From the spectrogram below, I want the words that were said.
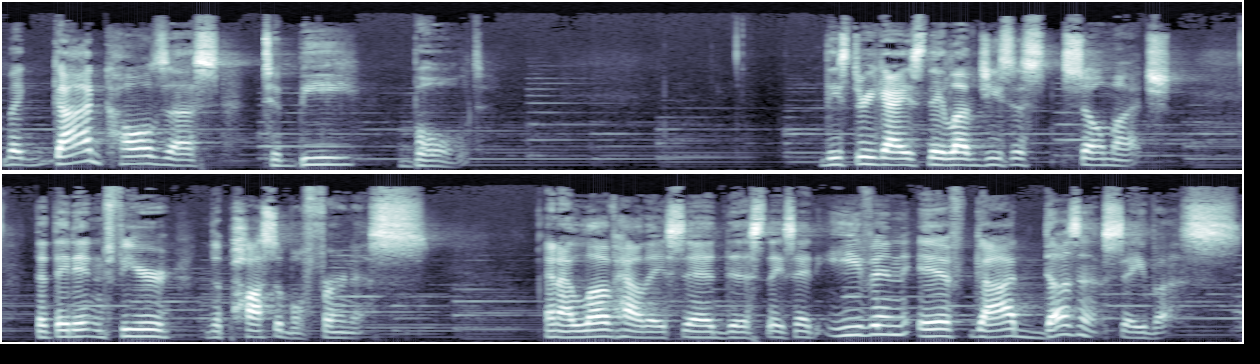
but God calls us to be bold these three guys, they loved Jesus so much that they didn't fear the possible furnace. And I love how they said this. They said, even if God doesn't save us,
